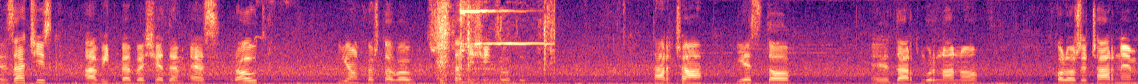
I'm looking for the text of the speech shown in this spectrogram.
yy, zacisk Avid BB7S Road i on kosztował 310 zł. Tarcza jest to y, Dartmoor Nano w kolorze czarnym.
